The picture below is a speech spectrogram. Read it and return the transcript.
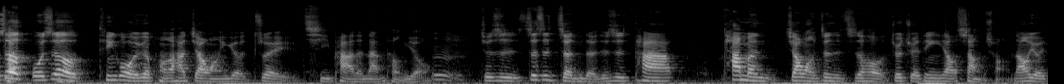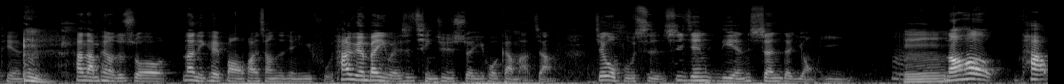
是有我是有听过我一个朋友，他交往一个最奇葩的男朋友，嗯，就是这是真的，就是他他们交往阵子之后就决定要上床，然后有一天，她男朋友就说：“那你可以帮我换上这件衣服。”她原本以为是情趣睡衣或干嘛这样，结果不是，是一件连身的泳衣，嗯，然后她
